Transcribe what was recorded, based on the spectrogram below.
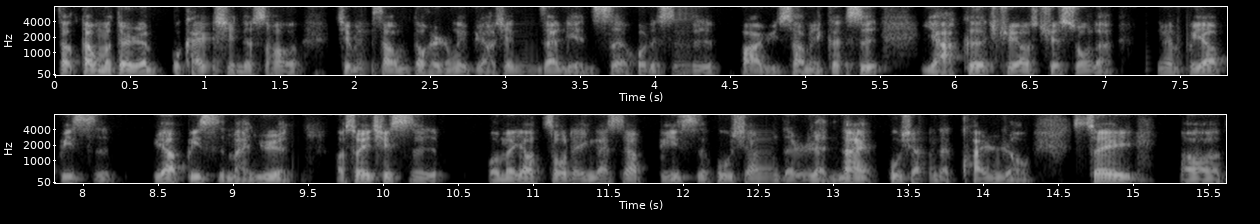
当当我们对人不开心的时候，基本上我们都很容易表现在脸色或者是话语上面。可是雅各却要却说了，你们不要彼此不要彼此埋怨啊！所以其实我们要做的应该是要彼此互相的忍耐，互相的宽容。所以呃，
